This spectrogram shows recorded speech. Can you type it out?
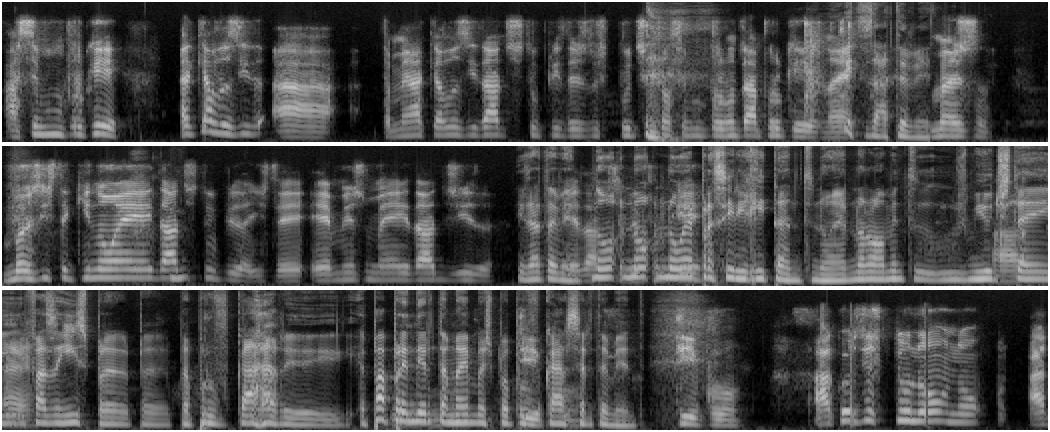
Há sempre um porquê. Aquelas há, também há aquelas idades estúpidas dos putos que estão sempre a perguntar porquê, não é? Exatamente. Mas mas isto aqui não é a idade estúpida, isto é, é mesmo é a idade de gira. Exatamente, é não, não, não é para ser irritante, não é? Normalmente os miúdos ah, têm, é. fazem isso para, para, para provocar, é. é para aprender também, mas para provocar tipo, certamente. Tipo, há coisas que tu não, não há,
